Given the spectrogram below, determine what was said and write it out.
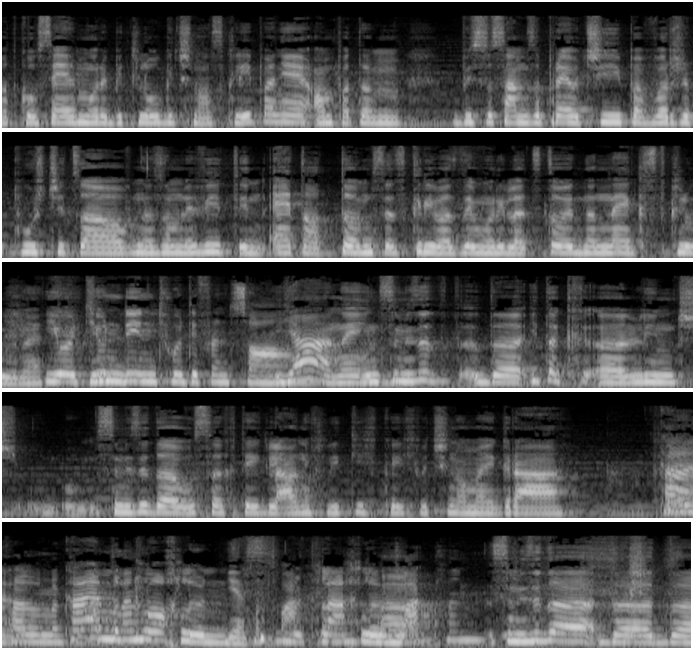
Pa tako vse mora biti logično sklepanje, on pa tam v bistvu sam zapre oči, pa vrže puščico na zemljevid in eto, tam se skriva zdaj morilec, to je the next clue. Ne? You're tuned in to a different song. Ja, ne, in se mi zdi, da, da itak uh, Lynch, se mi zdi, da v vseh teh glavnih likih, ki jih večinoma igra. Kaj, kaj je McLaughlin? Yes. McLaughlin. Uh, se mi zdi, da, da, da,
